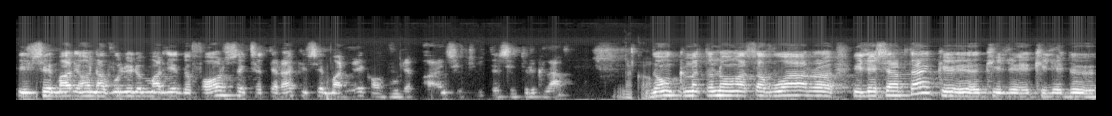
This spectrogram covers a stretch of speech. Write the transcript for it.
il s'est marié, on a voulu le marier de force, etc. Qu'il s'est marié qu'on voulait pas, ainsi de suite, ces trucs-là. Donc maintenant, à savoir, euh, il est certain qu'il est, de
